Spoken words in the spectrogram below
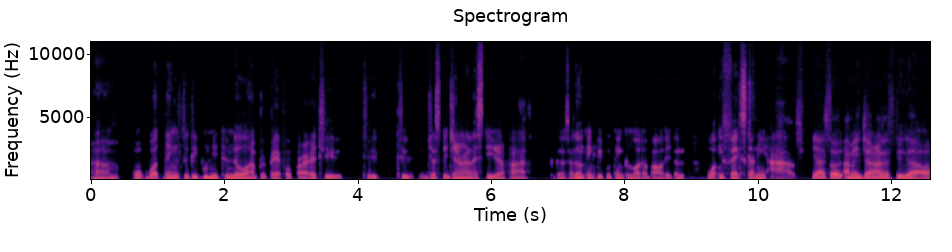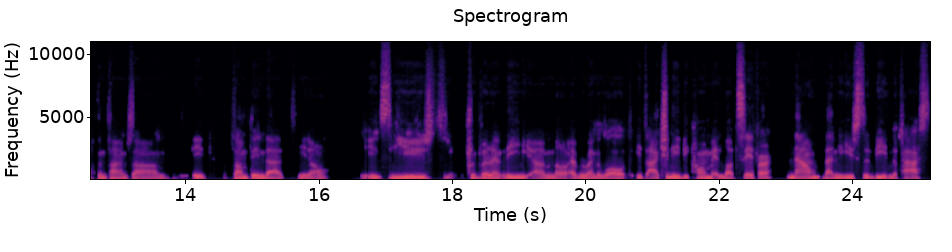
Um, what things do people need to know and prepare for prior to to to just the general anesthesia part? Because I don't think people think a lot about it and what effects can it have? Yeah, so I mean, general anesthesia oftentimes um, it's something that you know it's used prevalently um, everywhere in the world. It's actually become a lot safer now than it used to be in the past.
